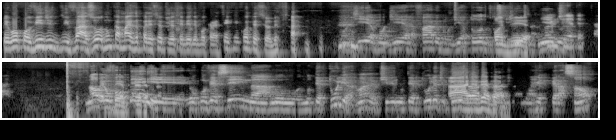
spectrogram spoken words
Pegou Covid e vazou, nunca mais apareceu aqui na TV Democracia. O que aconteceu, deputado? Bom dia, bom dia, Fábio. Bom dia a todos. Bom dia. Amigos. Bom dia, deputado. Não, eu voltei, eu conversei na, no, no Tertúlia, é? eu tive no Tertúlia depois ah, é da, da, da, recuperação,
